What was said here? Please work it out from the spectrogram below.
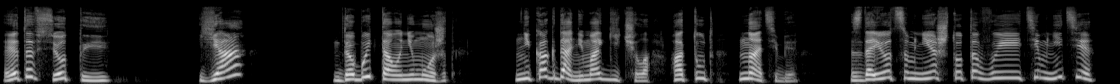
Это все ты. Я? Да быть того не может. Никогда не магичила, а тут на тебе. Сдается мне, что-то вы темните,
